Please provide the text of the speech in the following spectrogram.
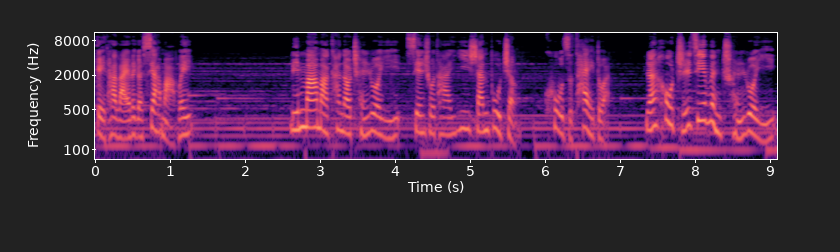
给她来了个下马威。林妈妈看到陈若仪，先说她衣衫不整，裤子太短，然后直接问陈若仪：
